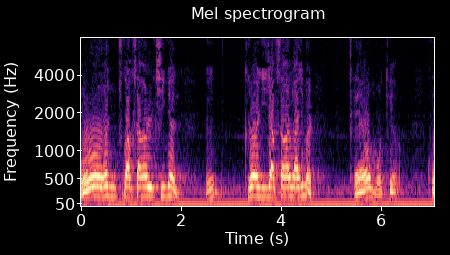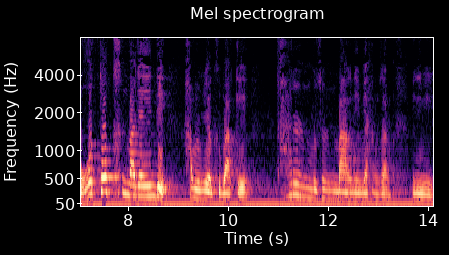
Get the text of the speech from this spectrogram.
고로운 주각상을 지면 응? 그런 이작상을 가지면 대어 못해요. 그것도 큰 마장인데 하물며 그 밖에 다른 무슨 망님이 항상 이님이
